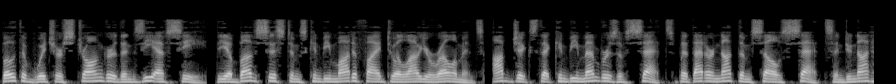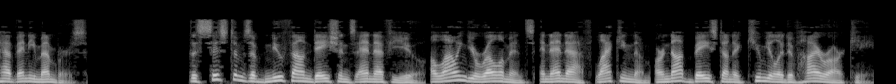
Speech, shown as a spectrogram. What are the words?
both of which are stronger than ZFC. The above systems can be modified to allow urelements, objects that can be members of sets but that are not themselves sets and do not have any members. The systems of new foundations NFU allowing urelements and NF lacking them are not based on a cumulative hierarchy.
